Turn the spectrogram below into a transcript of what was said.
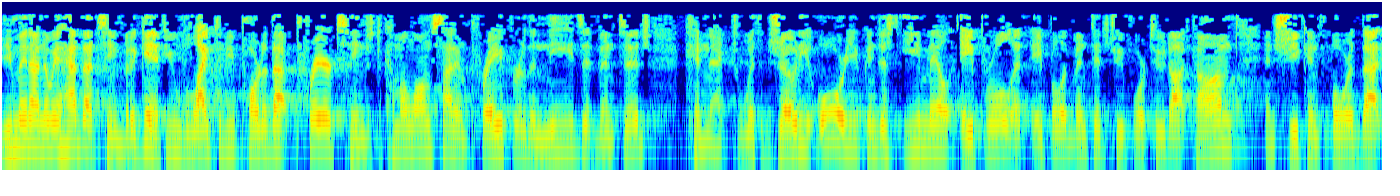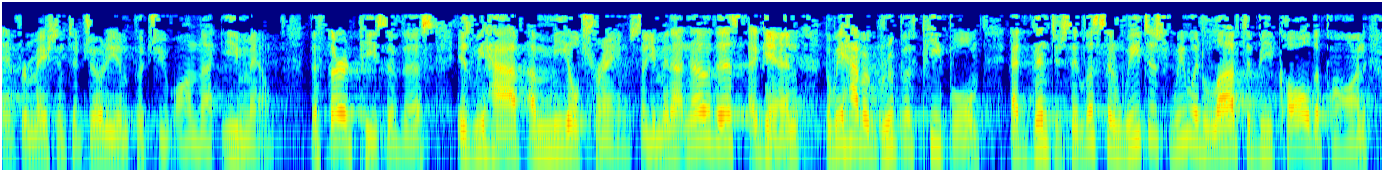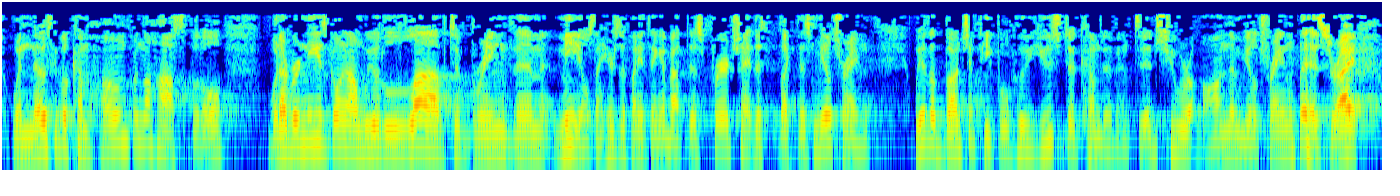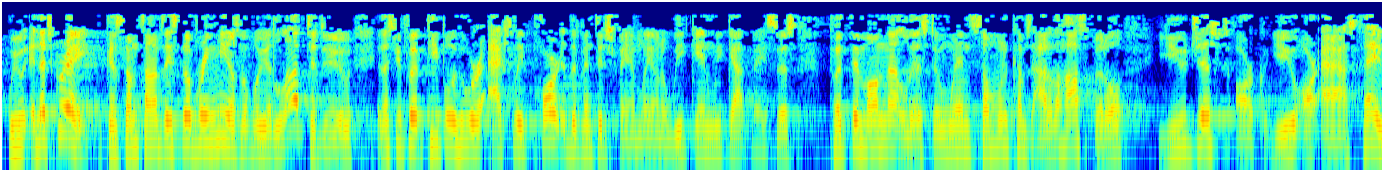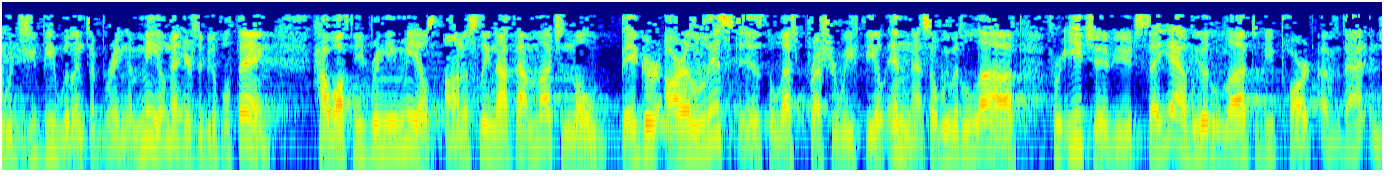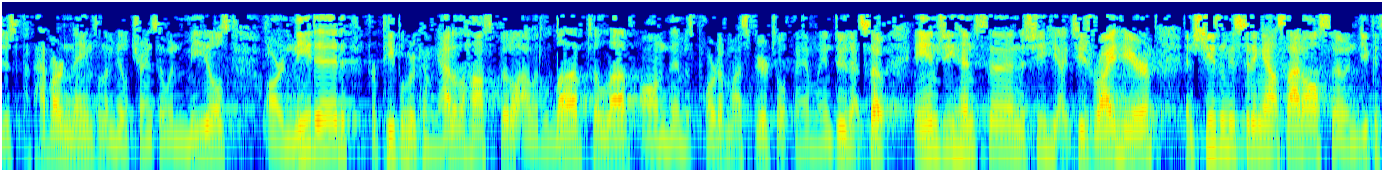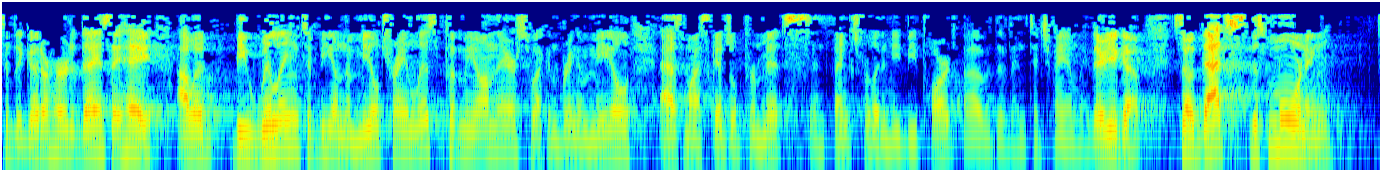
you may not know we have that team, but again, if you would like to be part of that prayer team, just to come alongside and pray for the needs at Vintage, connect with Jody, or you can just email April at april at vintage242.com, and she can forward that information to Jody and put you on that email. The third piece of this is we have a meal train. So you may not know this again, but we have a group of people at Vintage say, listen, we just, we would love to be called upon when those people come home from the hospital whatever needs going on, we would love to bring them meals. Now, here's the funny thing about this prayer chain, this, like this meal train we have a bunch of people who used to come to Vintage who were on the meal train list, right? We, and that's great because sometimes they still bring meals. What we would love to do is actually put people who were actually part of the Vintage family on a week in, week out basis, put them on that list, and when someone comes out of the hospital, you just are, you are asked, hey, would you be willing to bring a meal? Now here's the beautiful thing. How often are you bringing meals? Honestly, not that much. And the bigger our list is, the less pressure we feel in that. So we would love for each of you to say, yeah, we would love to be part of that and just have our names on the meal train. So when meals are needed for people who are coming out of the hospital, I would love to love on them as part of my spiritual family and do that. So Angie Henson, she, she's right here and she's going to be sitting outside also. And you can simply go to her today and say, hey, I would be willing to be on the meal train list. Put me on there so I can bring a meal as my schedule permits. And thanks for letting me be part of the vintage family. There you go. So that's this morning morning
